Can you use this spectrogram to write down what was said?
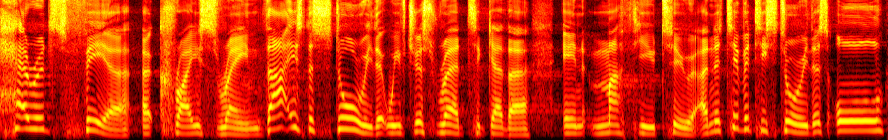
Herod's fear at Christ's reign. That is the story that we've just read together in Matthew 2, a nativity story that's all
